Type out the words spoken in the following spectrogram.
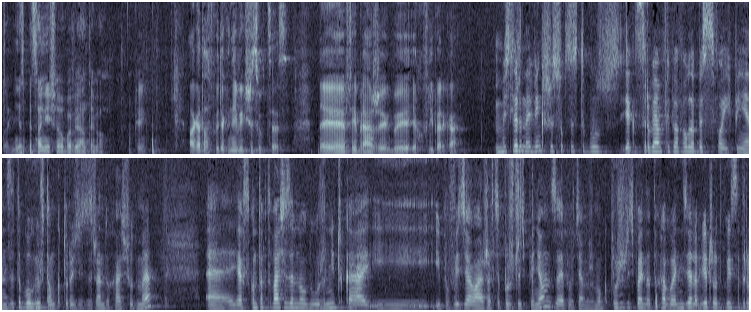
tak niespecjalnie się obawiałem tego. Okej. Agata, twój taki największy sukces e, w tej branży, jakby jako fliperka. Myślę, że największy sukces to był, jak zrobiłam flipa w ogóle bez swoich pieniędzy. To był już tam któryś z rzędu chyba siódmy. E, jak skontaktowała się ze mną dłużniczka i, i powiedziała, że chce pożyczyć pieniądze, ja powiedziałam, że mogę pożyczyć. Pamiętam, to chyba była niedziela wieczór, 22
